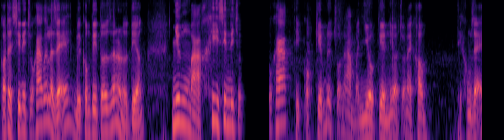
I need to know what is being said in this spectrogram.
có thể xin đi chỗ khác rất là dễ, vì công ty tôi rất là nổi tiếng. Nhưng mà khi xin đi chỗ khác thì có kiếm được chỗ nào mà nhiều tiền như ở chỗ này không? Thì không dễ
